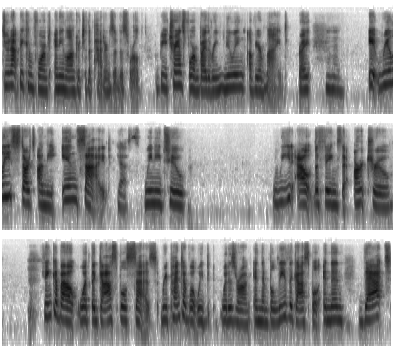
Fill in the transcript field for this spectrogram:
Do not be conformed any longer to the patterns of this world, be transformed by the renewing of your mind, right? Mhm. It really starts on the inside. Yes. We need to weed out the things that aren't true. Think about what the gospel says. Repent of what we what is wrong and then believe the gospel and then that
